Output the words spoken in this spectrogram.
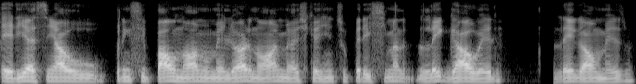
seria assim o principal nome, o melhor nome. Eu acho que a gente superestima legal ele. Legal mesmo.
